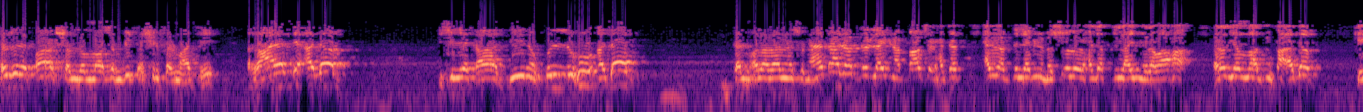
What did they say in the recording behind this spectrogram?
حضور پاک صلی اللہ علیہ وسلم بھی تشریف فرما تھے رایت ادب۔ اسی لیے کہا، دین کلو ادب۔ کل مولانا نے سنایا تھا، حضرت اللہ بن عباس اور حضرت حضرت عبداللہ بن مسعود اور حضرت اللہ بن روا رضی اللہ عنہ کا ادب کہ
